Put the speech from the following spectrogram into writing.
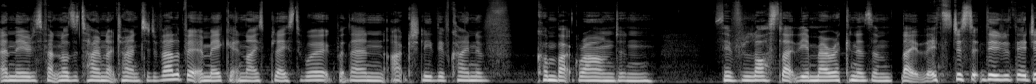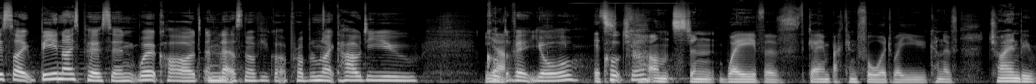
and they spent loads of time like trying to develop it and make it a nice place to work but then actually they've kind of come back round and they've lost like the Americanism. Like it's just they're, they're just like be a nice person, work hard, and mm-hmm. let us know if you've got a problem. Like how do you cultivate yeah. your it's culture? a constant wave of going back and forward where you kind of try and be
